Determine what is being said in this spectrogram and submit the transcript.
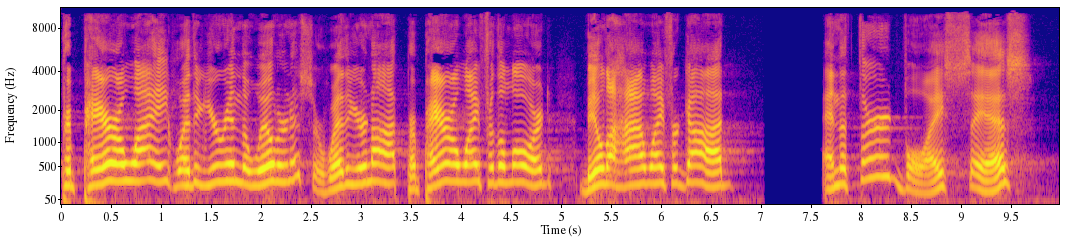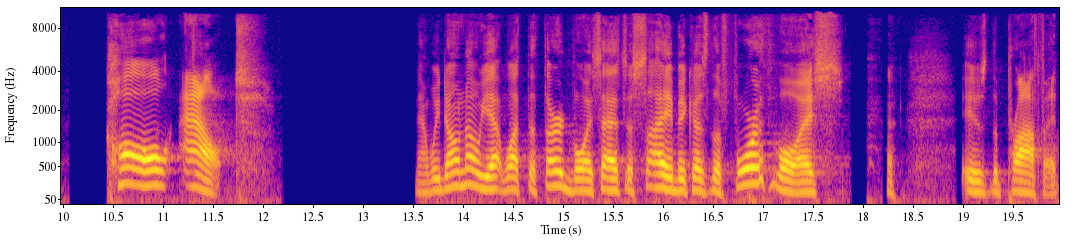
Prepare a way, whether you're in the wilderness or whether you're not, prepare a way for the Lord, build a highway for God. And the third voice says, Call out. Now, we don't know yet what the third voice has to say because the fourth voice is the prophet.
